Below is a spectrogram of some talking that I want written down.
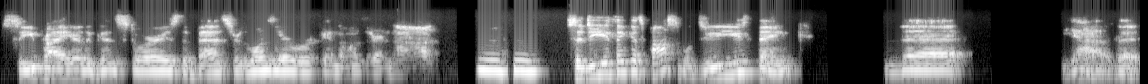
so you probably hear the good stories, the best, or the ones that are working, the ones that are not. Mm-hmm. So do you think it's possible? Do you think that yeah that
